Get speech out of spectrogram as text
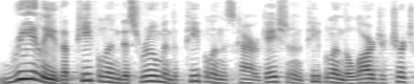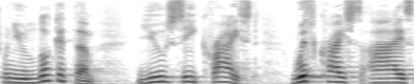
really, the people in this room and the people in this congregation and the people in the larger church, when you look at them, you see Christ. With Christ's eyes,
